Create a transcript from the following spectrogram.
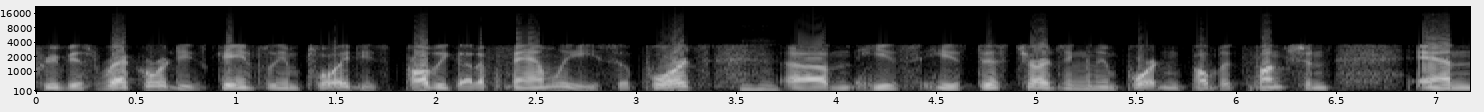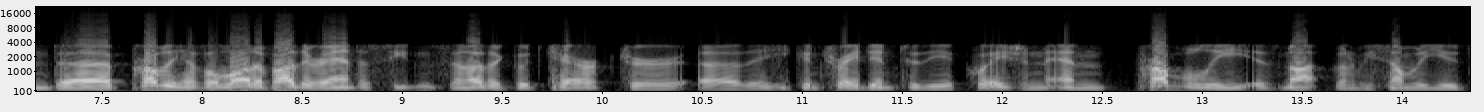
previous record. He's gainfully employed. He's probably got a family he supports. Mm-hmm. Um, he's he's discharging an important public function, and uh, probably has a lot of other antecedents and other good character uh, that he can trade into the equation. And probably is not going to be somebody you'd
